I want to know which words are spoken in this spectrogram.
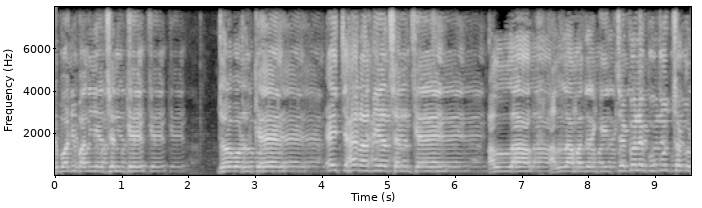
এ বডি বানিয়েছেন কে? জোর বলুন কে? এই চেহারা দিয়েছেন কে? আল্লাহ আল্লাহ আমাদেরকে ইচ্ছে করলে কুকুর ছাগল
